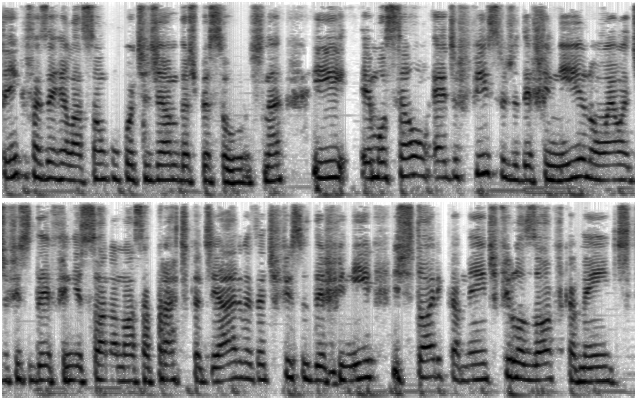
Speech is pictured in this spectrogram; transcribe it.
tem que fazer relação com o cotidiano das pessoas, né? E emoção é difícil de definir, não é difícil de definir só na nossa prática diária, mas é difícil de definir historicamente, filosoficamente,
